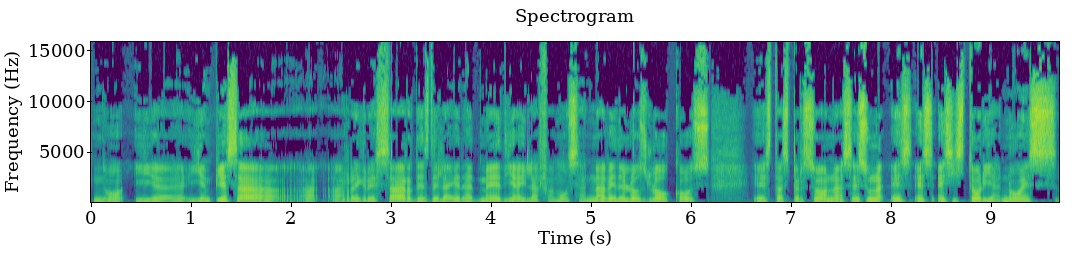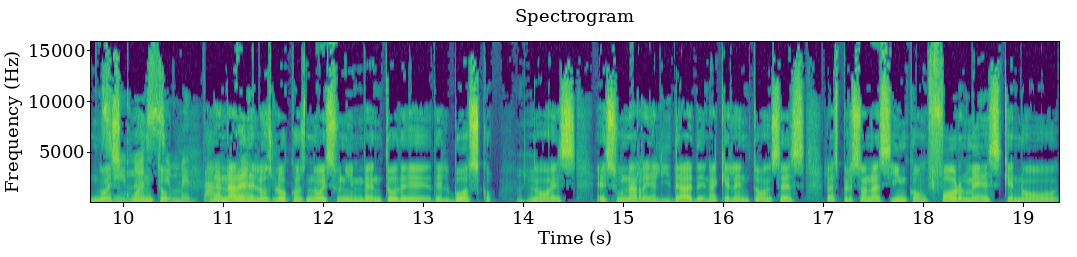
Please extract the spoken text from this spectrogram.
¿no? Y, eh, y empieza a, regresar desde la Edad Media y la famosa nave de los locos. Estas personas, es, una, es, es, es historia, no es, no es cuento. la nave de los locos no es un invento de, del Bosco, ¿no? Es, es una realidad. En aquel entonces, las personas inconformes que no,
